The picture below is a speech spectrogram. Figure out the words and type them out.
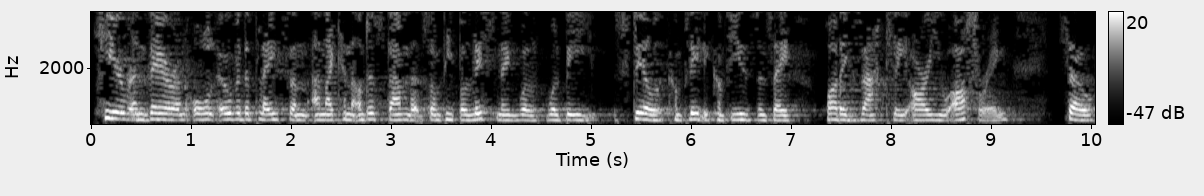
here and there and all over the place, and, and I can understand that some people listening will, will be still completely confused and say, what exactly are you offering? So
